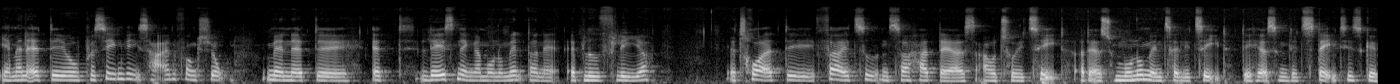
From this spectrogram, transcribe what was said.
Jamen, at det jo på sin vis har en funktion, men at, øh, at læsningen af monumenterne er blevet flere. Jeg tror, at det før i tiden så har deres autoritet og deres monumentalitet, det her sådan lidt statiske,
